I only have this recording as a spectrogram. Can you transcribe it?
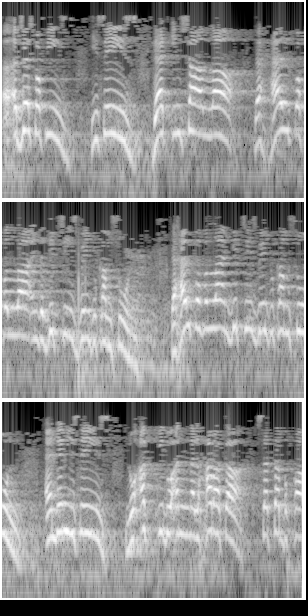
uh, address of his, he says that inshallah, the help of Allah and the victory is going to come soon. The help of Allah and victory is going to come soon. And then he says, نُؤَكِّدُ أَنَّ الْحَرَكَةَ سَتَبْقَى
